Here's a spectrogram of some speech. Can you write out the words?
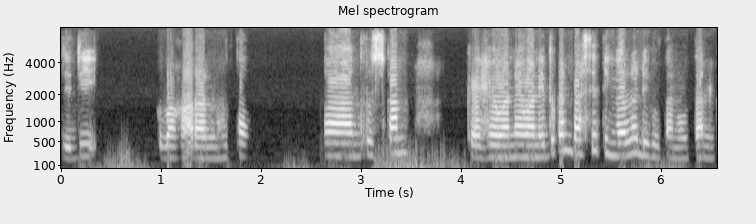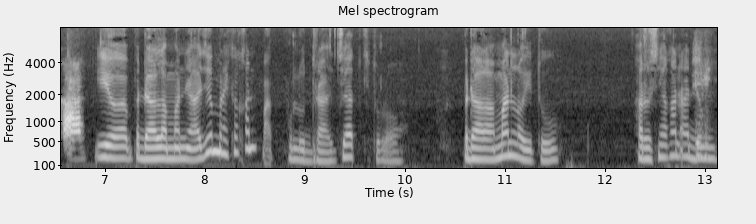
Jadi kebakaran hutan. Terus kan kayak hewan-hewan itu kan pasti tinggalnya di hutan-hutan kan. Iya, pedalamannya aja mereka kan 40 derajat gitu loh. Pedalaman loh itu. Harusnya kan adem.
